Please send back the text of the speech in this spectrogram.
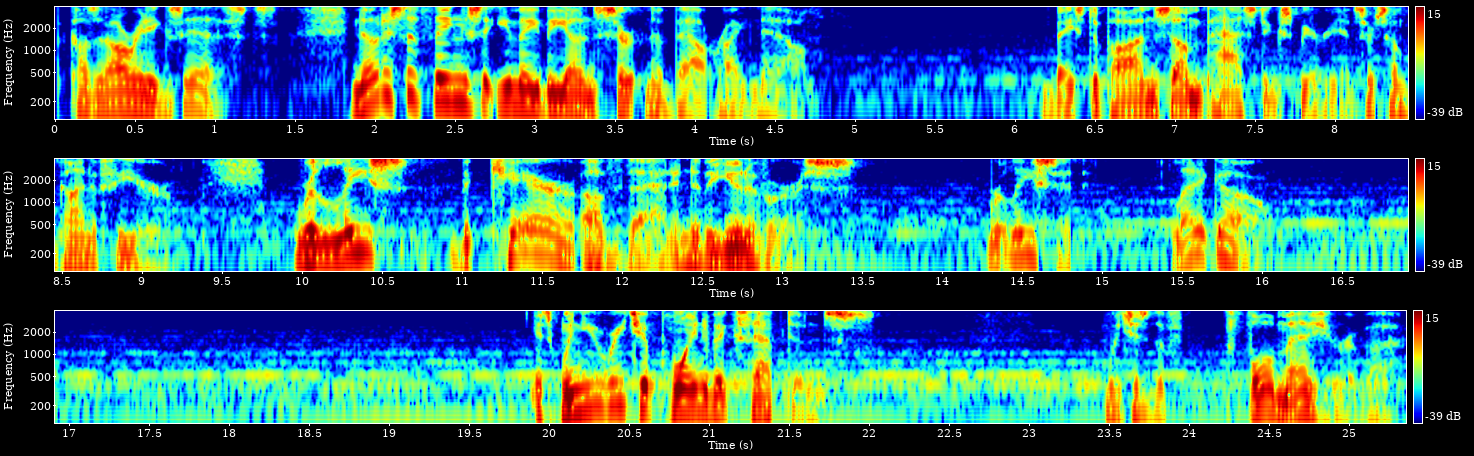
because it already exists. Notice the things that you may be uncertain about right now based upon some past experience or some kind of fear. Release the care of that into the universe. Release it. Let it go. It's when you reach a point of acceptance, which is the full measure of a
